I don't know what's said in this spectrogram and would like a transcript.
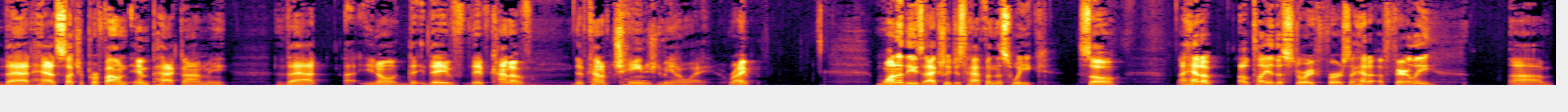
that had such a profound impact on me that uh, you know they've they've kind of they've kind of changed me in a way, right? One of these actually just happened this week. So I had a I'll tell you this story first. I had a, a fairly um,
